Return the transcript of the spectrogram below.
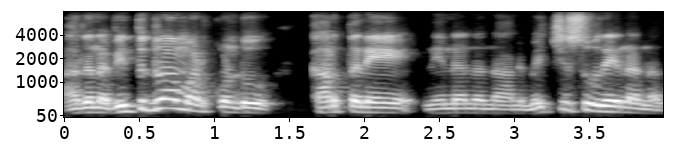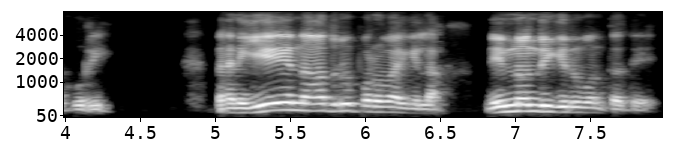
ಅದನ್ನ ವಿತ್ಡ್ರಾ ಮಾಡ್ಕೊಂಡು, ಕರ್ತನೆ, ನಿನ್ನನ್ನು ನಾನು ಮೆಚ್ಚಿಸುವುದೇ ನನ್ನ ಗುರಿ. ನನಗೇನಾದ್ರೂ ಪರವಾಗಿಲ್ಲ ನಿನ್ನೊಂದಿಗಿರುವಂತದ್ದೇ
